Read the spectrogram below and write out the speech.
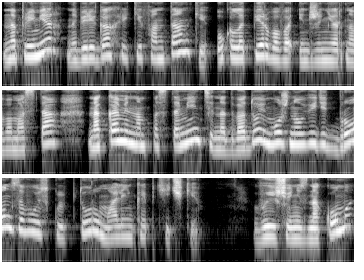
Например, на берегах реки Фонтанки, около первого инженерного моста, на каменном постаменте над водой можно увидеть бронзовую скульптуру маленькой птички. Вы еще не знакомы?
